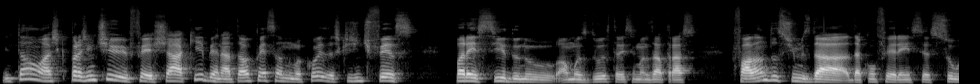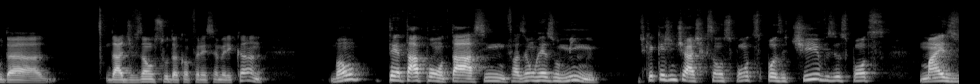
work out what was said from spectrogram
Então, acho que para a gente fechar aqui, Bernardo, estava pensando numa coisa, acho que a gente fez parecido no, há umas duas, três semanas atrás, falando dos times da, da Conferência Sul, da, da Divisão Sul da Conferência Americana, vamos tentar apontar, assim, fazer um resuminho de que, que a gente acha que são os pontos positivos e os pontos mais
